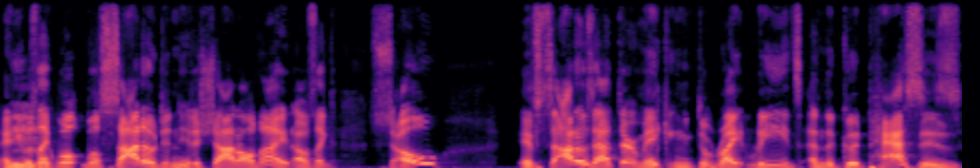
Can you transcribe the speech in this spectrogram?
And he mm. was hmm. like, well, well, Sato didn't hit a shot all night. I was like, so if Sato's out there making the right reads and the good passes,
